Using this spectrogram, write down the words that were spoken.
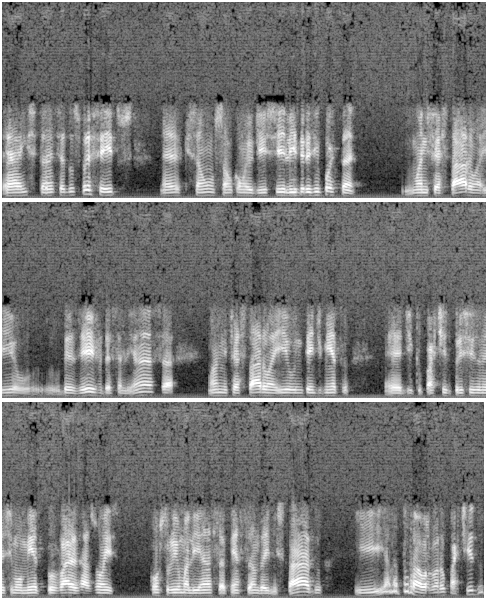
é, a instância dos prefeitos, né, que são, são, como eu disse, líderes importantes. Manifestaram aí o, o desejo dessa aliança, manifestaram aí o entendimento é, de que o partido precisa nesse momento, por várias razões, construir uma aliança pensando aí no Estado, e é natural. Agora, o partido,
